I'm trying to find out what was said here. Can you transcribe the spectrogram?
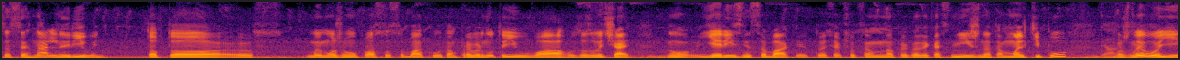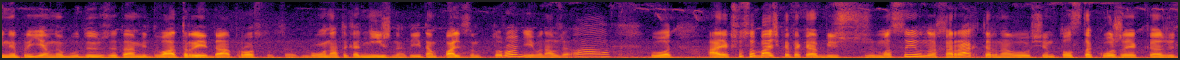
це сигнальний рівень. Тобто е, ми можемо просто собаку там привернути її увагу. Зазвичай. Ну, є різні собаки. Тобто, якщо це, наприклад, якась ніжна, там мальтіпу, да. можливо, їй неприємно буде вже там і 2-3, да, просто це. Бо вона така ніжна, їй там пальцем тороні, і вона вже а. От. А якщо собачка така більш масивна, характерна, в общем, толста кожа, як кажуть,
